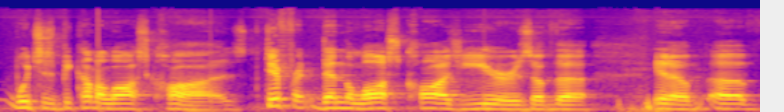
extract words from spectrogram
which has become a lost cause, different than the lost cause years of the, you know, of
